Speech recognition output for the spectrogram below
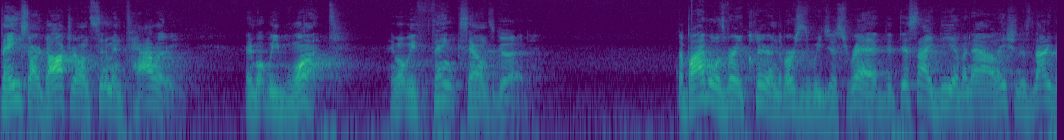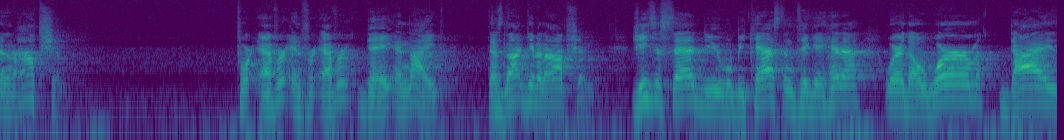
base our doctrine on sentimentality and what we want and what we think sounds good. The Bible is very clear in the verses we just read that this idea of annihilation is not even an option. Forever and forever, day and night, does not give an option. Jesus said, You will be cast into Gehenna where the worm dies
